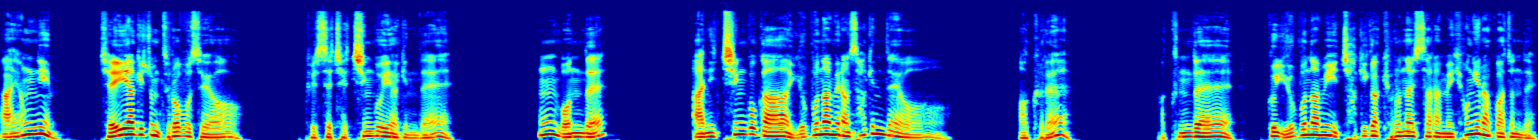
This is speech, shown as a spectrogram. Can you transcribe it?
아, 형님, 제 이야기 좀 들어보세요. 글쎄, 제 친구 이야기인데. 응, 뭔데? 아니, 친구가 유부남이랑 사귄대요. 아, 그래? 아, 근데 그 유부남이 자기가 결혼할 사람의 형이라고 하던데.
